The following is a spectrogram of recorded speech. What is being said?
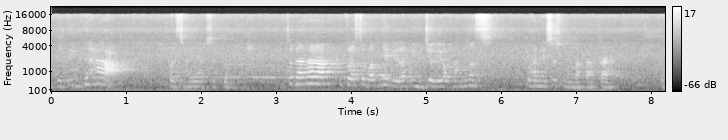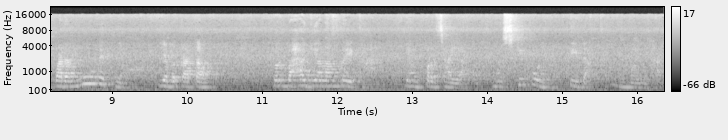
Aku tidak percaya sepenuhnya. Saudara, itulah sebabnya di dalam Injil Yohanes, Tuhan Yesus mengatakan kepada muridnya, ia berkata, berbahagialah mereka yang percaya meskipun tidak melihat.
